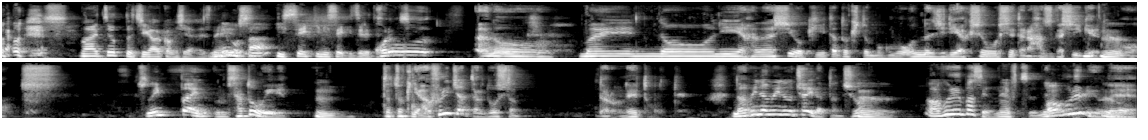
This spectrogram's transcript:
まあちょっと違うかもしれないですね。でもさ一世紀二世紀ずれてるこれを、あの、前のに話を聞いた時と僕も同じリアクションをしてたら恥ずかしいけれども、その一杯うん砂糖を入れうん。た時に溢れちゃったらどうしたんだろうねと思って。なみなみのチャイだったんでしょ、うん。溢れますよね、普通ね。溢れるよね。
